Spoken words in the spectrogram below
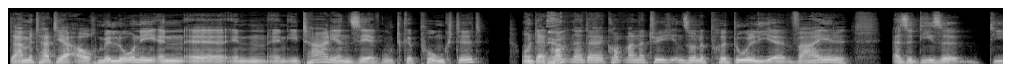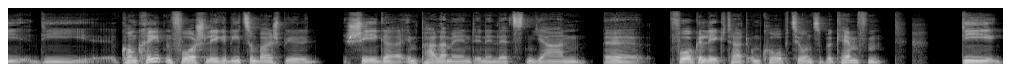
Damit hat ja auch Meloni in, äh, in, in Italien sehr gut gepunktet. Und da, ja. kommt, da kommt man natürlich in so eine Bredouille, weil also diese, die, die konkreten Vorschläge, die zum Beispiel Schäger im Parlament in den letzten Jahren äh, vorgelegt hat, um Korruption zu bekämpfen, die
